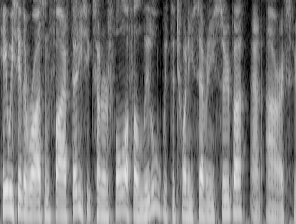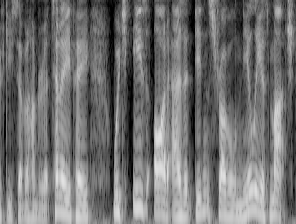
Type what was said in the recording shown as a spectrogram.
Here we see the Ryzen 5 3600 fall off a little with the 2070 Super and RX 5700 at 1080p, which is odd as it didn't struggle nearly as much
